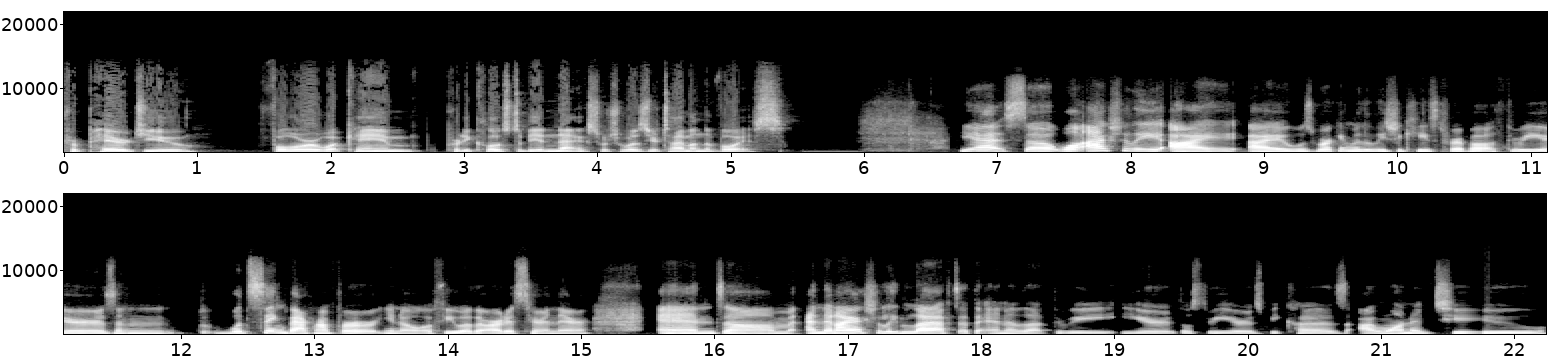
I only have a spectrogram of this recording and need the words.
prepared you for what came pretty close to being next, which was your time on The Voice. yeah so well actually i i was working with alicia keys for about three years and would sing background for you know a few other artists here and there and um and then i actually left at the end of that three year those three years because i wanted to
